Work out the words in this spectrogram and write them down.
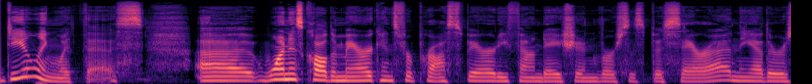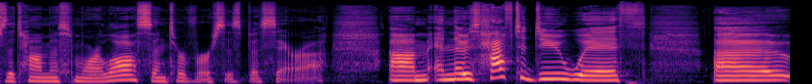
dealing with this. Uh, one is called Americans for Prosperity Foundation versus Becerra, and the other is the Thomas More Law Center versus Becerra. Um, and those have to do with uh,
